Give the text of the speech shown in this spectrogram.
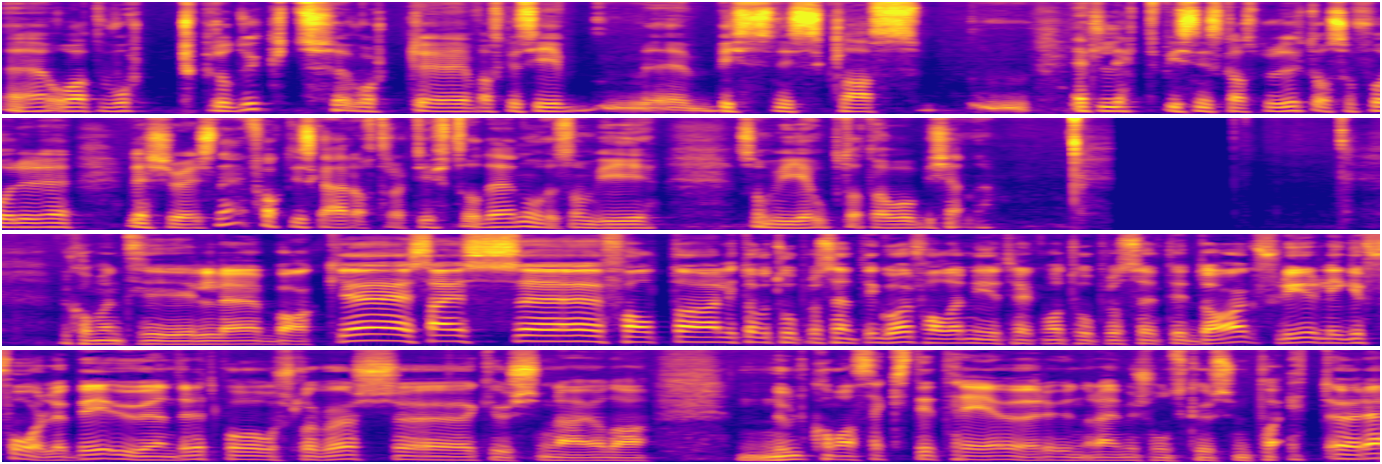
Uh, og at vårt produkt, vårt hva skal vi si, business class, et lett business class-produkt også for leisure-reisende, faktisk er attraktivt. Og det er noe som vi, som vi er opptatt av å bekjenne. Velkommen tilbake. SAS eh, falt da litt over 2 i går, faller nye 3,2% i dag. Flyr ligger foreløpig uendret på Oslo Børs. Eh, kursen er jo da 0,63 øre under emisjonskursen på ett øre.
